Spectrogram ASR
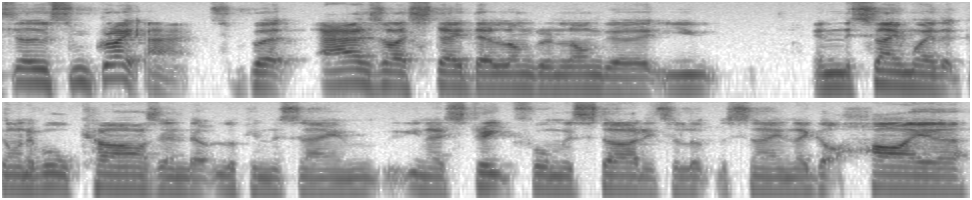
so there's some great acts. But as I stayed there longer and longer, you, in the same way that kind of all cars end up looking the same, you know, street performers started to look the same. They got higher,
